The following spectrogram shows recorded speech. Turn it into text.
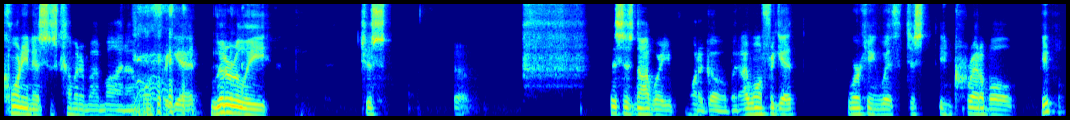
Corniness is coming to my mind. I won't forget. Literally, just uh, this is not where you want to go, but I won't forget working with just incredible people.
